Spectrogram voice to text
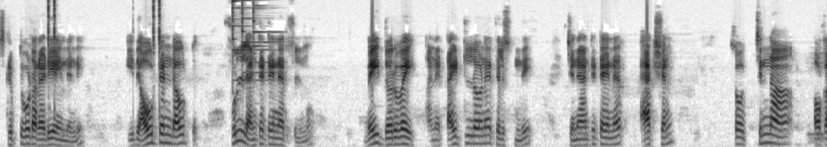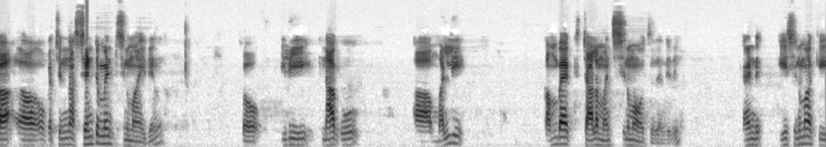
స్క్రిప్ట్ కూడా రెడీ అయిందండి. ఇది out and out full entertainer film Veyi Daruvey అనే టైటిల్లోనే తెలుస్తుంది. చిన్న ఎంటర్టైనర్ యాక్షన్ సో చిన్న ఒక ఒక చిన్న సెంటిమెంట్ సినిమా ఇది. సో ఇది నాకు మళ్ళీ కంబ్యాక్ చాలా మంచి సినిమా అవుతుందండి ఇది. అండ్ ఈ సినిమాకి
